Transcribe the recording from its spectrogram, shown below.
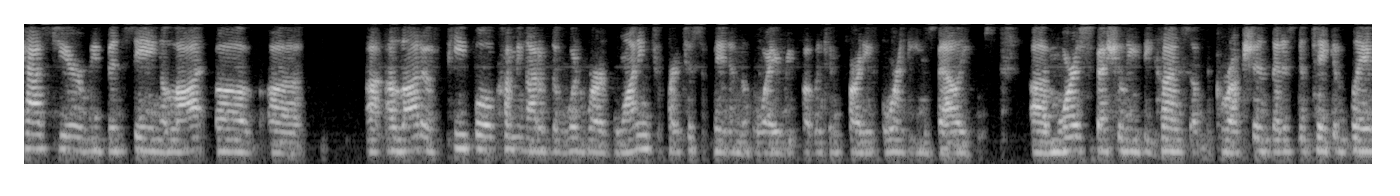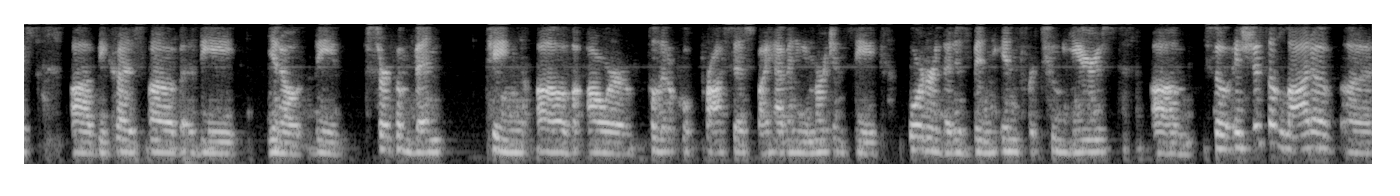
past year, we've been seeing a lot of uh, a lot of people coming out of the woodwork wanting to participate in the Hawaii Republican Party for these values, uh, more especially because of the corruption that has been taking place, uh, because of the you know the circumvent of our political process by having an emergency order that has been in for two years. Um, so it's just a lot of, uh,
